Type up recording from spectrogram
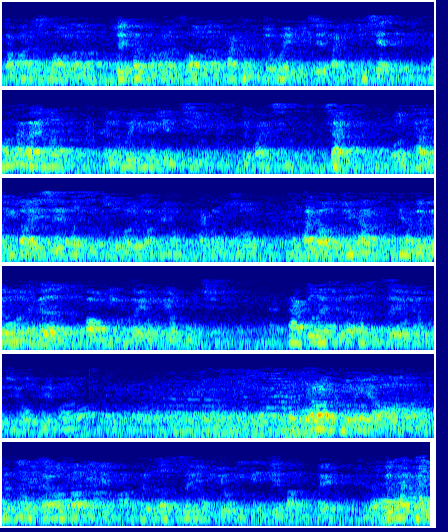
转换的时候呢？所以在转换的时候呢，他可能就会有一些反应出现，然后再来呢，可能会因为年纪。的关系，像我常常遇到一些二十出头的小朋友，他跟我说，他叫我俊强，俊强哥哥，我那个保命可以用六部曲？那各位觉得二十岁用六部曲 OK 吗？当然可以啊，可是比较少一点嘛。可是二十岁用有一点点浪费，我觉得他可能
